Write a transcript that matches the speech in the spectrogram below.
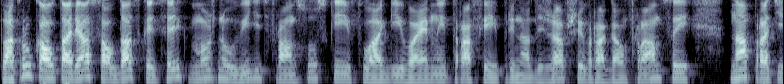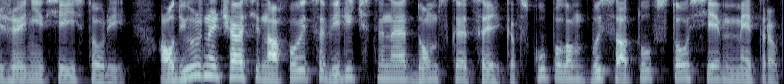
Вокруг алтаря солдатской церкви можно увидеть французские флаги и военные трофеи, принадлежавшие врагам Франции на протяжении всей истории. А от южной части находится величественная Домская церковь с куполом в высоту в 107 метров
